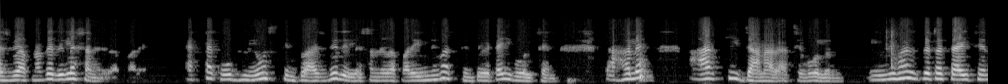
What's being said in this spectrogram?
আসবে আপনাদের রিলেশনের ব্যাপারে। একটা গুড নিউজ কিন্তু আসবে রিলেশনের ব্যাপারে ইউনিভার্স কিন্তু এটাই বলছেন। তাহলে আর কি জানার আছে বলুন? ইউনিভার্স যেটা চাইছেন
